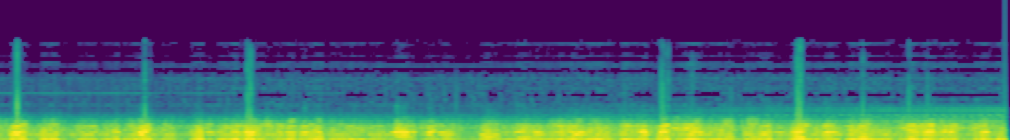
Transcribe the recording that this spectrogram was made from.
Приходится праздновать сегодня 24 годовщину Октябрьской Перевозки и нападения создали угрозу для нашей страны.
